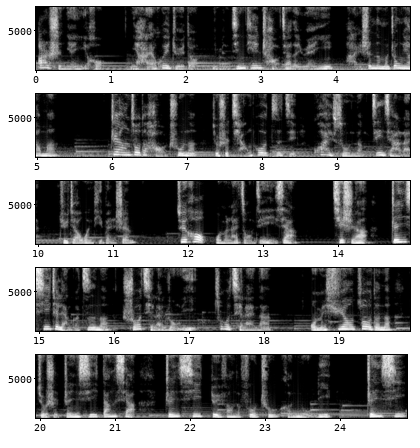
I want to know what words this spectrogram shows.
二十年以后，你还会觉得你们今天吵架的原因还是那么重要吗？这样做的好处呢，就是强迫自己快速冷静下来，聚焦问题本身。最后，我们来总结一下，其实啊，珍惜这两个字呢，说起来容易，做起来难。我们需要做的呢，就是珍惜当下，珍惜对方的付出和努力，珍惜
